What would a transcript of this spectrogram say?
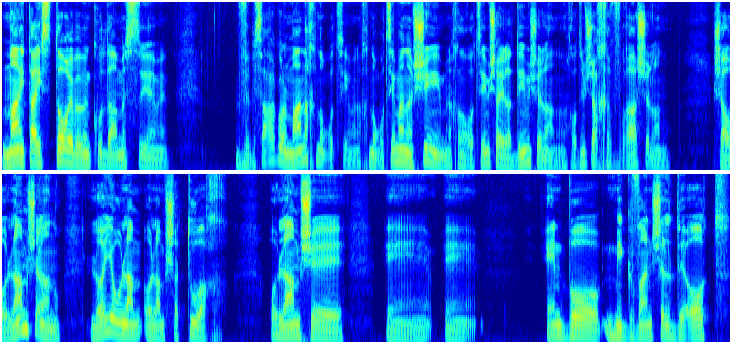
מה הייתה היסטוריה בנקודה מסוימת. ובסך הכל, מה אנחנו רוצים? אנחנו רוצים אנשים, אנחנו רוצים שהילדים שלנו, אנחנו רוצים שהחברה שלנו, שהעולם שלנו לא יהיה עולם, עולם שטוח, עולם ש... אה, אה, בו מגוון של דעות,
